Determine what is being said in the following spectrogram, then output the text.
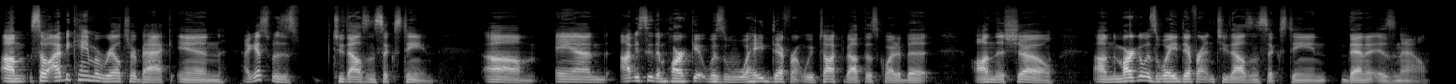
Um, so I became a realtor back in I guess was 2016, um, and obviously the market was way different. We've talked about this quite a bit on this show. Um, the market was way different in 2016 than it is now.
